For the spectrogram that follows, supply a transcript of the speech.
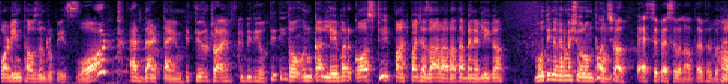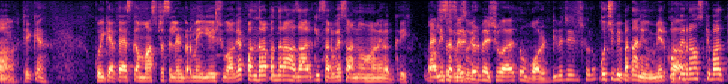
fourteen thousand rupees what at that time इतनी तो ट्राइम की भी नहीं होती थी? तो उनका लेबर कॉस्ट ही पाँच पाँच हज़ार आ रहा था बेनेली का। मोती नगर में शोरूम था अच्छा ऐसे पैसे बनाता है फिर हाँ ठीक है। कोई कहता है इसका मास्टर सिलेंडर में ये इशू आ गया पंद्रह पंद्रह हज़ार की सर्विस आने होने लग गई। पहली सर्विस में इशू आया तो वारंटी में चेंज करो। कुछ भी पता नहीं मेरे को हाँ। फिर ना उसके बाद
